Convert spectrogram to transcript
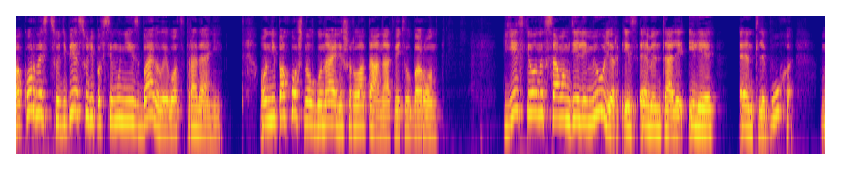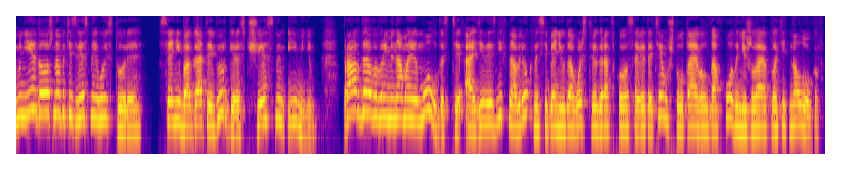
Покорность судьбе, судя по всему, не избавила его от страданий. «Он не похож на лгуна или шарлатана», — ответил барон. «Если он и в самом деле Мюллер из Эмментали или Энтлебуха, мне должна быть известна его история. Все они богатые бюргеры с честным именем. Правда, во времена моей молодости один из них навлек на себя неудовольствие городского совета тем, что утаивал доходы, не желая платить налогов.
